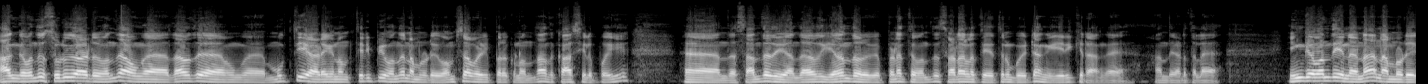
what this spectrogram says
அங்கே வந்து சுடுகாடு வந்து அவங்க அதாவது அவங்க முக்தியை அடையணும் திருப்பி வந்து நம்மளுடைய வம்சாவழி பிறக்கணும் தான் அந்த காசியில் போய் அந்த சந்ததி அதாவது இறந்தவர்கள் பிணத்தை வந்து சடலத்தை எடுத்துன்னு போயிட்டு அங்கே எரிக்கிறாங்க அந்த இடத்துல. இங்கே வந்து என்னென்னா நம்மளுடைய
